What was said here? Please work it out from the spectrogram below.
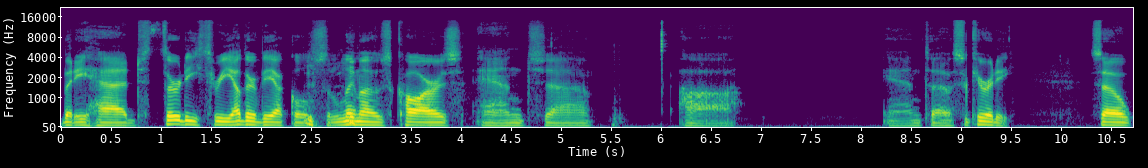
but he had 33 other vehicles, limos, cars, and uh, uh, and uh, security. So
